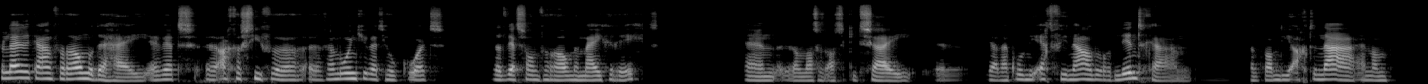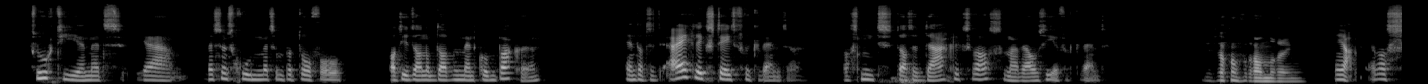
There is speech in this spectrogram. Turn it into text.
Geleidelijk aan veranderde hij. Hij werd uh, agressiever, uh, zijn lontje werd heel kort. Dat werd dan vooral naar mij gericht. En uh, dan was het als ik iets zei, ja, dan kon hij echt finaal door het lint gaan. Dan kwam hij achterna en dan sloeg hij je met, ja, met zijn schoen, met zijn pantoffel, wat hij dan op dat moment kon pakken. En dat het eigenlijk steeds frequenter. Was niet dat het dagelijks was, maar wel zeer frequent. Je zag een verandering. Ja, hij was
